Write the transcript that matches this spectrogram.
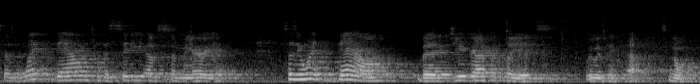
says, went down to the city of Samaria. It says he went down, but geographically it's, we would think up. It's north.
